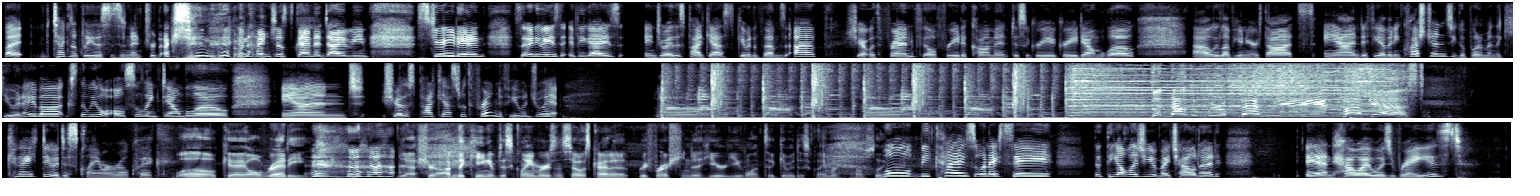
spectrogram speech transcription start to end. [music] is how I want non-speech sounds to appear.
But technically, this is an introduction, [laughs] and I'm [laughs] just kind of diving straight in. So, anyways, if you guys enjoy this podcast, give it a thumbs up, share it with a friend. Feel free to comment, disagree, agree down below. Uh, we love hearing your thoughts. And if you have any questions, you can put them in the Q and A box that we will also link down below. And share this podcast with a friend if you enjoy it. The Now That We're a Family podcast. Can I do a disclaimer real quick? Whoa, okay, already. [laughs] yeah, sure. I'm the king of disclaimers, and so it's kind of refreshing to hear you want to give a disclaimer, honestly. Well, because when I say the theology of my childhood and how I was raised,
